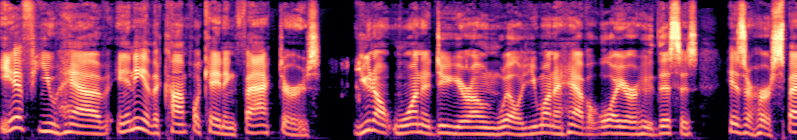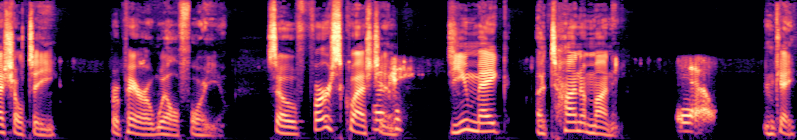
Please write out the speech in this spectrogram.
if you have any of the complicating factors, you don't want to do your own will. You want to have a lawyer who this is his or her specialty prepare a will for you. So, first question Okay. Do you make a ton of money? No, Okay.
